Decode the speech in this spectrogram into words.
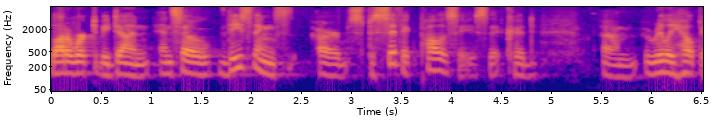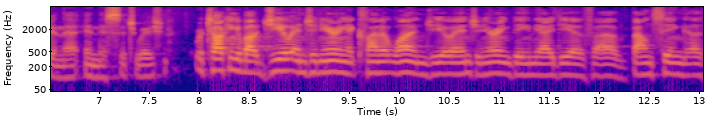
A lot of work to be done. And so these things are specific policies that could um, really help in, that, in this situation. We're talking about geoengineering at Climate One, geoengineering being the idea of uh, bouncing uh,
